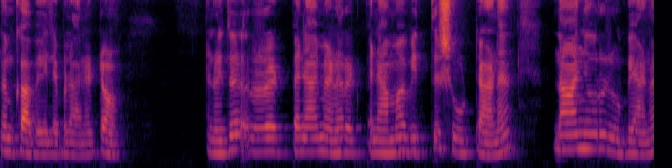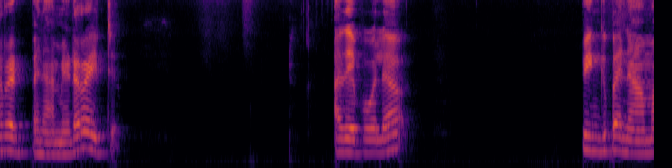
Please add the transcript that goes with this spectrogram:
നമുക്ക് അവൈലബിൾ ആണ് കേട്ടോ ഇത് റെഡ് പനാമയാണ്. റെഡ് പനാമ വിത്ത് ഷൂട്ടാണ് നാനൂറ് രൂപയാണ് റെഡ് പനാമയുടെ റേറ്റ് അതേപോലെ പിങ്ക് പനാമ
